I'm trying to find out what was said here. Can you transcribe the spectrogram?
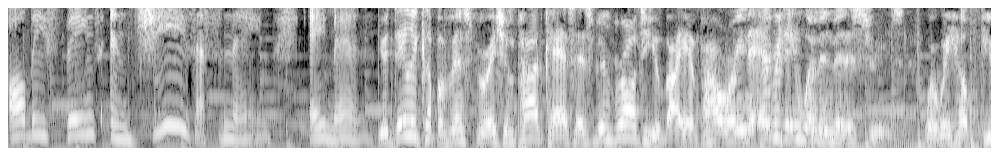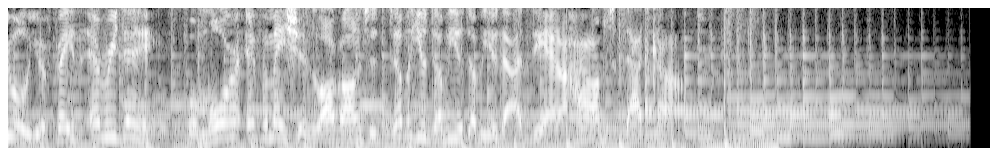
all these things in Jesus' name. Amen. Your Daily Cup of Inspiration podcast has been brought to you by Empowering Everyday Women Ministries, where we help fuel your faith every day. For more information, log on to www www.deannahobbs.com.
